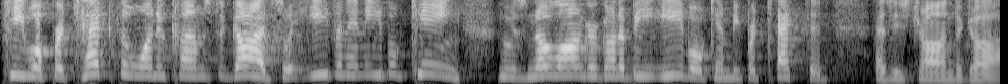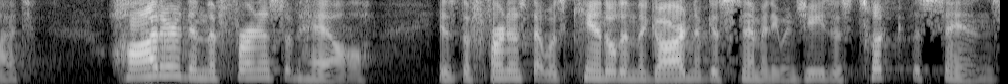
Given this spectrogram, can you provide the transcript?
he will protect the one who comes to God. So even an evil king who is no longer going to be evil can be protected as he's drawn to God. Hotter than the furnace of hell is the furnace that was kindled in the Garden of Gethsemane when Jesus took the sins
